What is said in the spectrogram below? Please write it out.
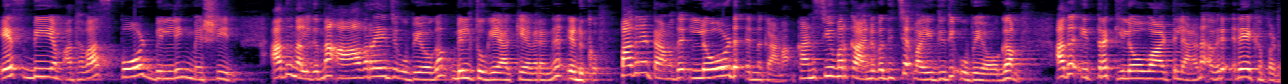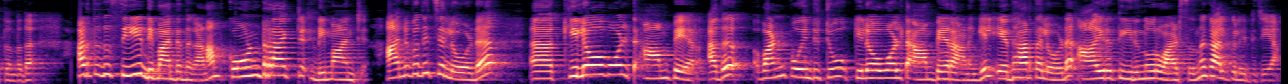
എസ് ബി എം അഥവാ സ്പോട്ട് ബില്ലിംഗ് മെഷീൻ അത് നൽകുന്ന ആവറേജ് ഉപയോഗം ബിൽ തുകയാക്കി അവരങ്ങ് എടുക്കും. പതിനെട്ടാമത് ലോഡ് എന്ന് കാണാം. കൺസ്യൂമർക്ക് അനുവദിച്ച വൈദ്യുതി ഉപയോഗം. അത് ഇത്ര കിലോ വാട്ടിലാണ് അവർ രേഖപ്പെടുത്തുന്നത്. അടുത്തത് സി ഡിമാൻഡ് എന്ന് കാണാം. കോൺട്രാക്ട് ഡിമാൻഡ് അനുവദിച്ച ലോഡ് കിലോ വോൾട്ട് ആംപെയർ. അത് one point two kilo volt ampere ആണെങ്കിൽ യഥാർത്ഥ ലോഡ് ആയിരത്തി ഇരുന്നൂറ് വാട്ട്സ് എന്ന് കാൽക്കുലേറ്റ് ചെയ്യാം.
